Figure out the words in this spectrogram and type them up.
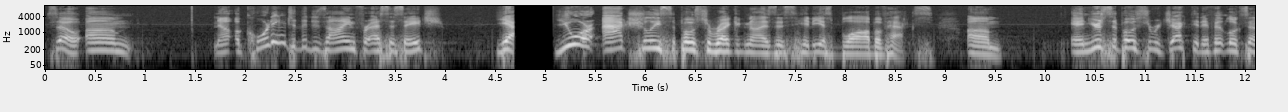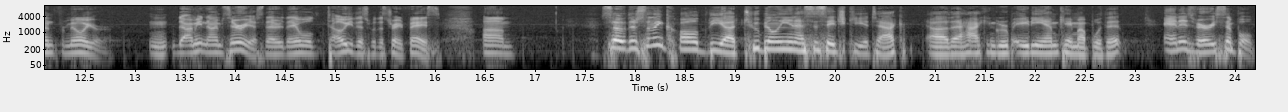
So, um, now according to the design for SSH, yeah, you are actually supposed to recognize this hideous blob of hex. Um, and you're supposed to reject it if it looks unfamiliar. Mm, I mean, I'm serious. They're, they will tell you this with a straight face. Um, so there's something called the uh, 2 billion SSH key attack. Uh, the hacking group ADM came up with it, and it's very simple.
